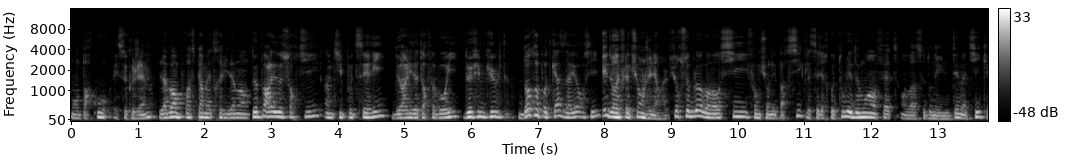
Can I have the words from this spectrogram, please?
mon parcours et ce que j'aime. Là-bas, on pourra se permettre évidemment de parler de sorties, un petit peu de séries, de réalisateurs favoris, de films cultes, d'autres podcasts d'ailleurs aussi, et de réflexion en général. Sur ce blog, on va aussi fonctionner par cycle, c'est-à-dire que tous les deux mois, en fait, on va se donner une thématique.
